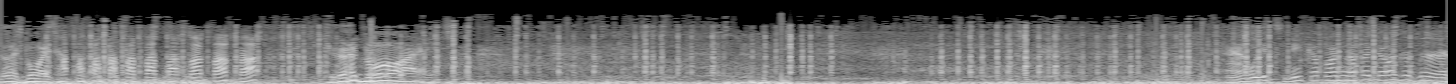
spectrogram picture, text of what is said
Good boys. Up, up, up, up, up, up, up, up, up, up. Good boys. And we sneak up on the photographer.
